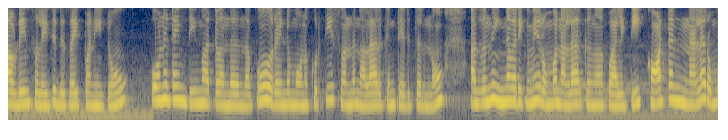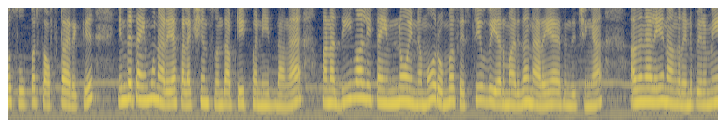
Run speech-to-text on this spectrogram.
அப்படின்னு சொல்லிட்டு டிசைட் பண்ணிட்டோம். போன டைம் டிமார்ட் வந்திருந்தப்போ ரெண்டு மூணு குர்த்தீஸ் வந்து நல்லா இருக்குன்ட்டு எடுத்திருந்தோம். அது வந்து இன்ன வரைக்குமே ரொம்ப நல்லா இருக்குங்க குவாலிட்டி. காட்டன்னால ரொம்ப சூப்பர் சாஃப்டாக இருக்குது இந்த டைமும் நிறையா கலெக்ஷன்ஸ் வந்து அப்டேட் பண்ணியிருந்தாங்க. ஆனால் தீபாவளி டைம்னோ என்னமோ ரொம்ப ஃபெஸ்டிவ் வியர் மாதிரி தான் நிறையா இருந்துச்சுங்க. அதனாலேயே நாங்கள் ரெண்டு பேருமே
